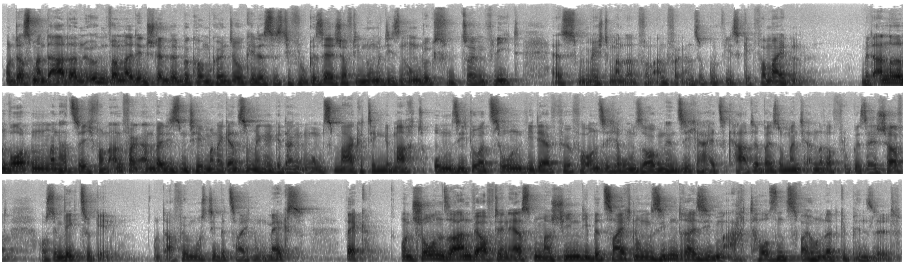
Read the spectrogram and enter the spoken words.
Und dass man da dann irgendwann mal den Stempel bekommen könnte, okay, das ist die Fluggesellschaft, die nur mit diesen Unglücksflugzeugen fliegt, das möchte man dann von Anfang an so gut wie es geht vermeiden. Mit anderen Worten, man hat sich von Anfang an bei diesem Thema eine ganze Menge Gedanken ums Marketing gemacht, um Situationen wie der für Verunsicherung sorgenden Sicherheitskarte bei so manch anderer Fluggesellschaft aus dem Weg zu gehen. Und dafür muss die Bezeichnung MAX weg. Und schon sahen wir auf den ersten Maschinen die Bezeichnung 737 8200 gepinselt.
